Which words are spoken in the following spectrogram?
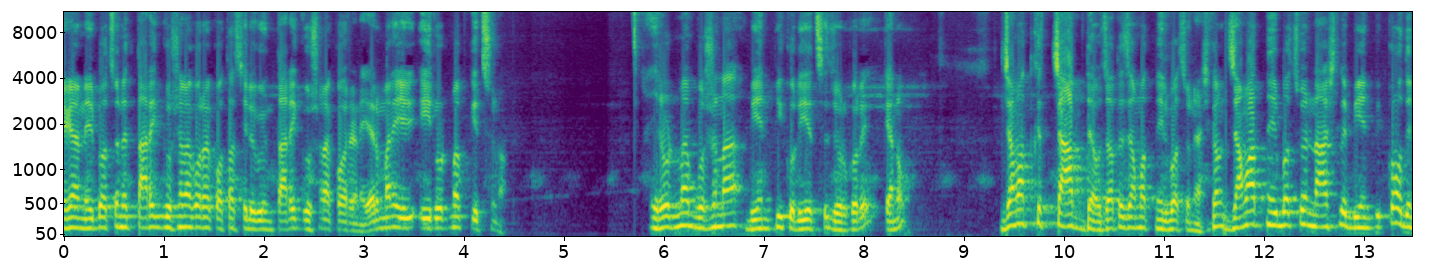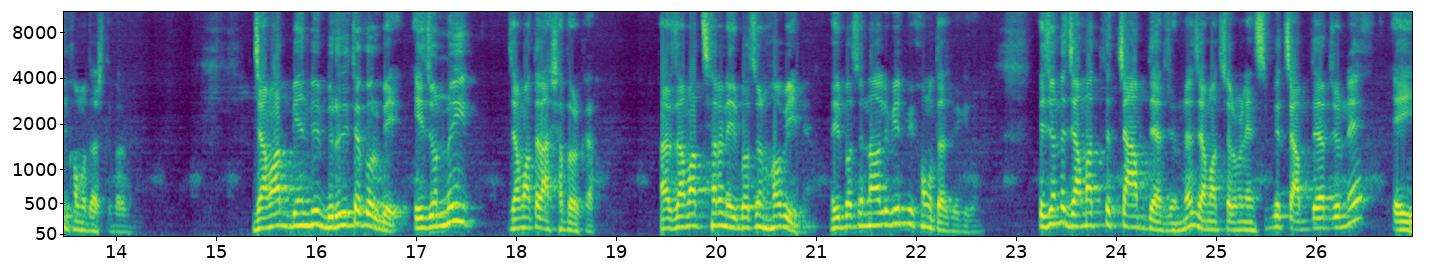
এখানে নির্বাচনের তারিখ ঘোষণা করার কথা ছিল, কিন্তু তারিখ ঘোষণা করে নাই। এর মানে এই- রোডম্যাপ কিছু না। এই রোডম্যাপ ঘোষণা বিএনপি করিয়েছে জোর করে। কেন? জামাতকে চাপ দাও, যাতে জামাত নির্বাচনে আসে। কারণ জামাত নির্বাচনে না আসলে বিএনপি কোনোদিন ক্ষমতা আসতে পারবে জামাত বিএনপির বিরোধিতা করবে এই জন্যই জামাতের আসা দরকার। আর জামাত ছাড়া নির্বাচন হবেই না। নির্বাচন না হলে বিএনপি ক্ষমতা আসবে কিনা এই জন্য জামাতকে চাপ দেওয়ার জন্য, জামাত চরমান এনসিপিকে চাপ দেওয়ার জন্য এই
